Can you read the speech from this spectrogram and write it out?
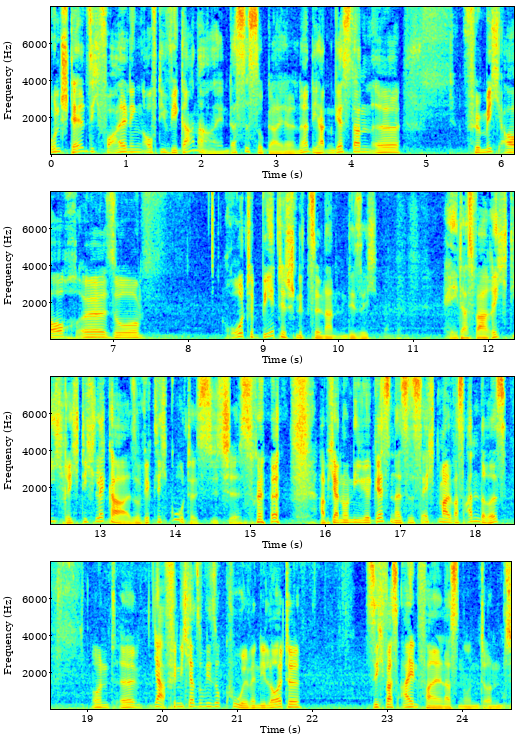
und stellen sich vor allen Dingen auf die Veganer ein. Das ist so geil. Ne? Die hatten gestern äh, für mich auch äh, so rote Beete-Schnitzel nannten die sich. Hey, das war richtig, richtig lecker. Also wirklich gut. Habe ich ja noch nie gegessen. Das ist echt mal was anderes. Und äh, ja, finde ich ja sowieso cool, wenn die Leute sich was einfallen lassen. Und, und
